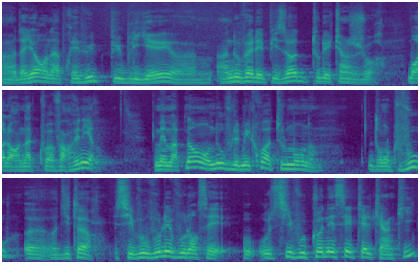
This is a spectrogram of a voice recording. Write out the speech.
Euh, D'ailleurs, on a prévu de publier euh, un nouvel épisode tous les 15 jours. Bon, alors on a de quoi voir venir. Mais maintenant, on ouvre le micro à tout le monde. Donc vous, euh, auditeurs, si vous voulez vous lancer, ou, si vous connaissez quelqu'un qui,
